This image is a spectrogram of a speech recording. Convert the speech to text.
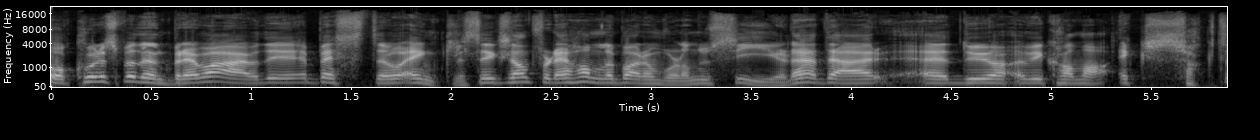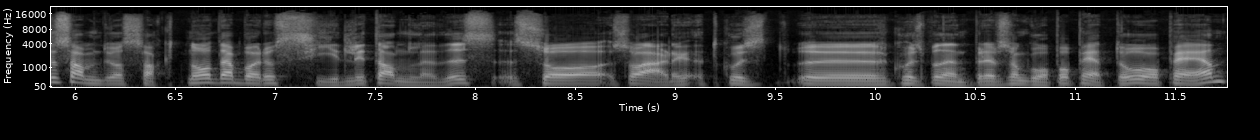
Og korrespondentbreva er jo de beste og enkleste, for det handler bare om hvordan du sier det. det er, eh, du, vi kan ha eksakt det samme du har sagt nå, det er bare å si det litt annerledes, så, så er det et eh, korrespondentbrev som går på P2 og P1.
